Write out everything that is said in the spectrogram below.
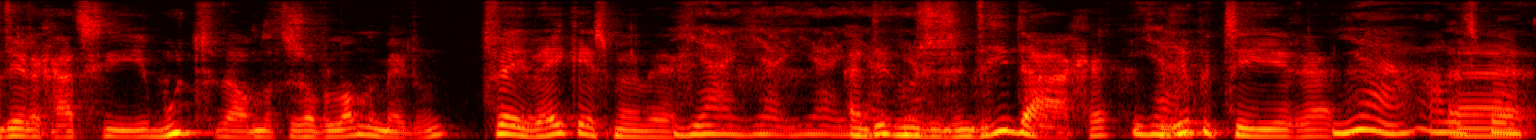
delegatie moet, wel omdat er zoveel landen meedoen. Twee weken is men weg. Ja, ja, ja. ja en dit ja. moesten ze in drie dagen Ja. repeteren. Ja, alles eh, bij.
